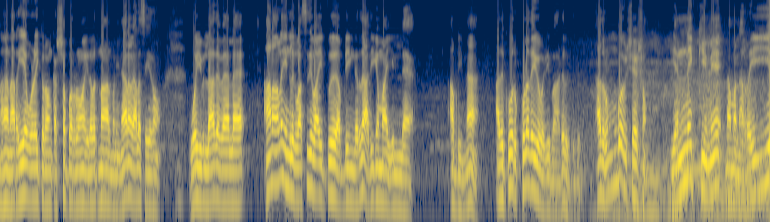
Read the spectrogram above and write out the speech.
நாங்கள் நிறைய உழைக்கிறோம் கஷ்டப்படுறோம் இருபத்தி நாலு மணி நேரம் வேலை செய்கிறோம் ஓய்வில்லாத வேலை. ஆனாலும் எங்களுக்கு வசதி வாய்ப்பு அப்படிங்கிறது அதிகமாக இல்லை. அப்படின்னா அதுக்கு ஒரு குலதெய்வ வழிபாடு இருக்குது. அது ரொம்ப விசேஷம். என்னைக்குமே நம்ம நிறைய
